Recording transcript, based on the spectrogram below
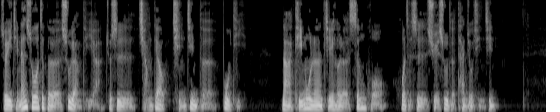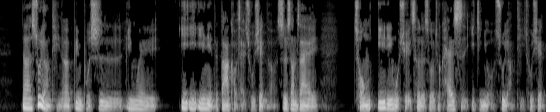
所以，简单说，这个素养题啊，就是强调情境的布题。那题目呢，结合了生活或者是学术的探究情境。那素养题呢，并不是因为一一一年的大考才出现的。事实上，在从一零五学测的时候就开始已经有素养题出现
